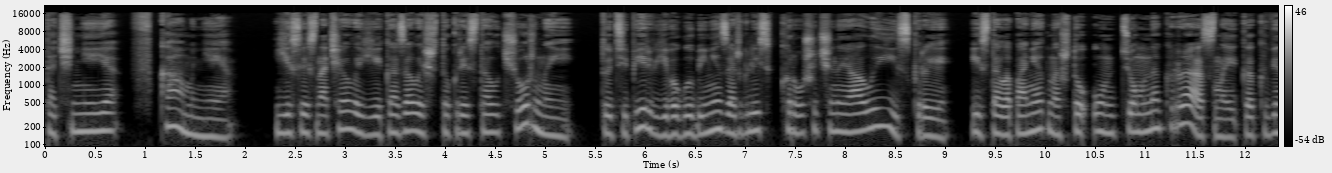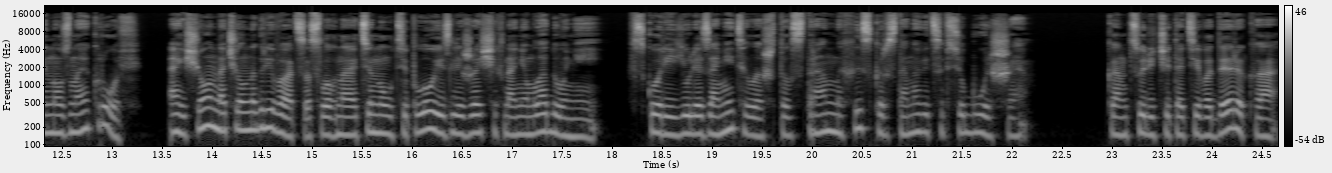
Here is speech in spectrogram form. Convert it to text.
Точнее, в камне. Если сначала ей казалось, что кристалл черный, то теперь в его глубине зажглись крошечные алые искры, и стало понятно, что он темно-красный, как венозная кровь. А еще он начал нагреваться, словно оттянул тепло из лежащих на нем ладоней. Вскоре Юля заметила, что странных искр становится все больше. К концу речитатива Дерека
